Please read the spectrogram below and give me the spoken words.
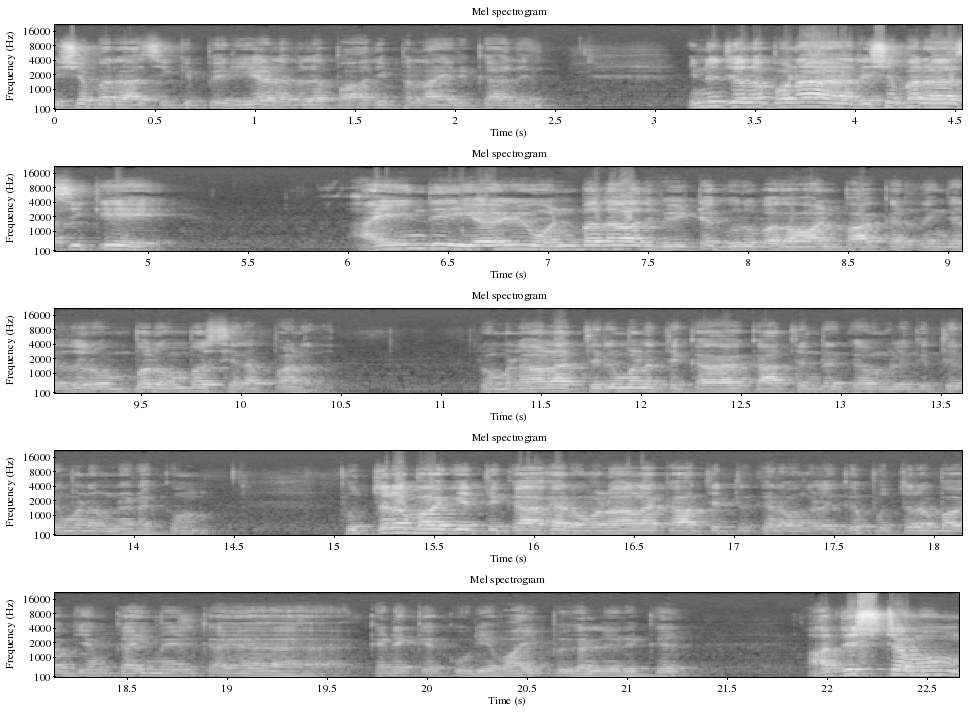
ரிஷபராசிக்கு பெரிய அளவில் பாதிப்பெல்லாம் இருக்காது. இன்னும் சொல்லப்போனால் ரிஷபராசிக்கு ஐந்து ஏழு ஒன்பதாவது வீட்டை குரு பகவான் பார்க்கறதுங்கிறது ரொம்ப ரொம்ப சிறப்பானது. ரொம்ப நாளாக திருமணத்துக்காக காத்துட்டு இருக்கவங்களுக்கு திருமணம் நடக்கும். புத்திர பாக்கியத்துக்காக ரொம்ப நாளாக காத்துட்ருக்கிறவங்களுக்கு புத்திர பாக்கியம் கைமேல் க கிடைக்கக்கூடிய வாய்ப்புகள் இருக்குது அதிர்ஷ்டமும்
